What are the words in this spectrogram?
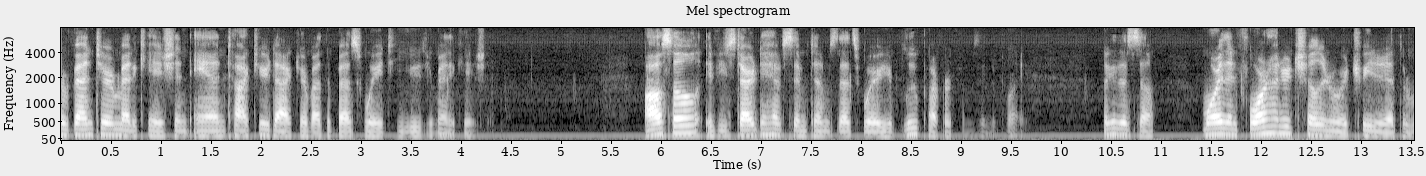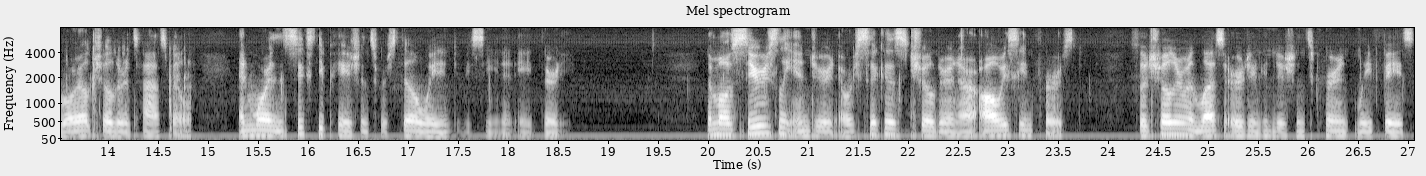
preventer medication and talk to your doctor about the best way to use your medication. Also, if you start to have symptoms, that's where your blue puffer comes into play. Look at this though. More than 400 children were treated at the Royal Children's Hospital, and more than 60 patients were still waiting to be seen at 8:30. The most seriously injured or sickest children are always seen first, so children with less urgent conditions currently face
